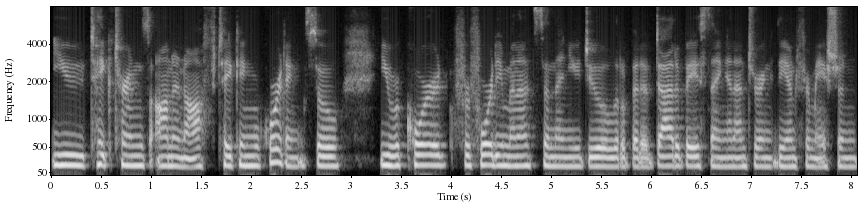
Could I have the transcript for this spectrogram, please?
you take turns on and off taking recordings. So you record for 40 minutes and then you do a little bit of databasing and entering the information,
